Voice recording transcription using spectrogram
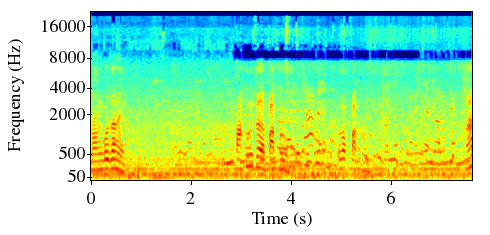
मँगोचा नाही. पाखरूचा पाखरू. बघा पाखरू. हा?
